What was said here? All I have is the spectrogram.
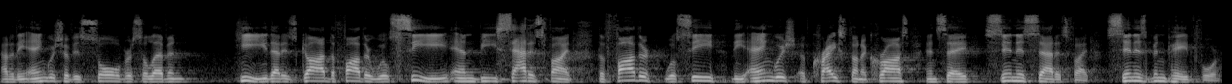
Out of the anguish of his soul, verse 11, he, that is God the Father, will see and be satisfied. The Father will see the anguish of Christ on a cross and say, Sin is satisfied. Sin has been paid for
